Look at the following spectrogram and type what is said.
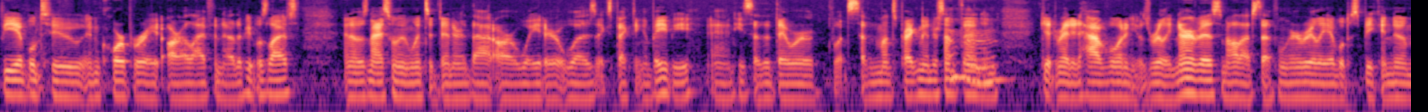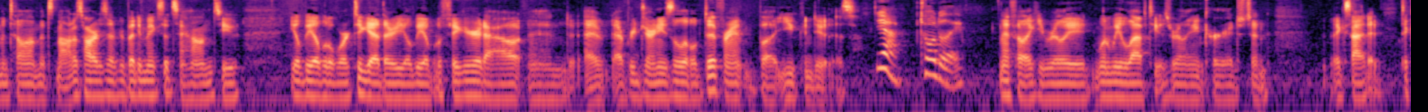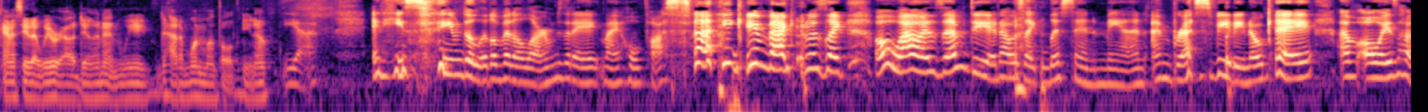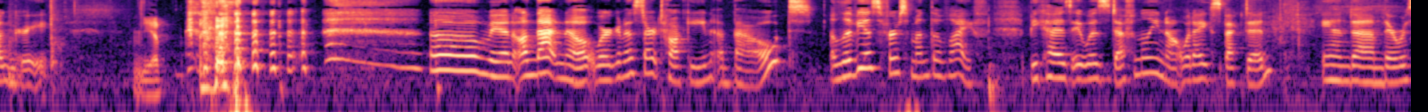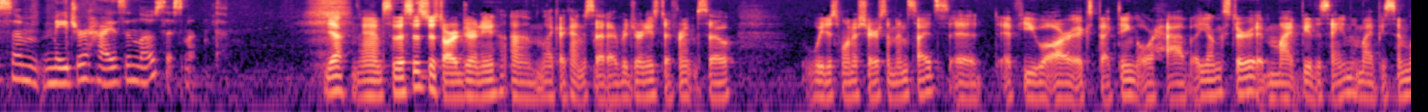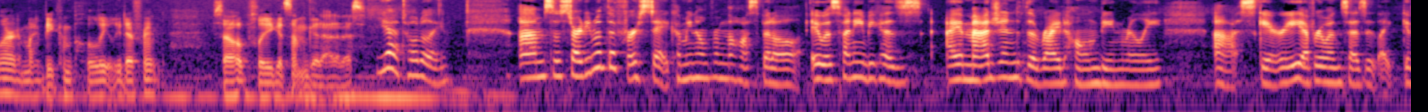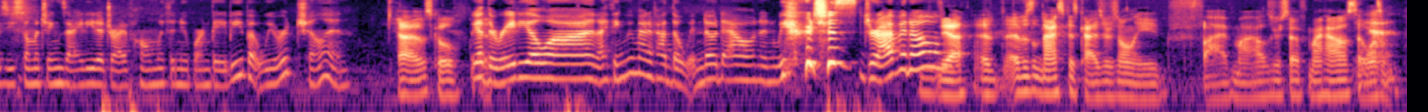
be able to incorporate our life into other people's lives. And it was nice when we went to dinner that our waiter was expecting a baby, and he said that they were what seven months pregnant or something, mm-hmm. and getting ready to have one, and he was really nervous and all that stuff. And we were really able to speak into him and tell him it's not as hard as everybody makes it sound. You you'll be able to work together, you'll be able to figure it out, and every journey is a little different, but you can do this. Yeah, totally. And I felt like he really, when we left, he was really encouraged and excited to kind of see that we were out doing it and we had a one month old, you know? Yeah. And he seemed a little bit alarmed that I ate my whole pasta. he came back and was like, Oh, wow, it's empty. And I was like, Listen, man, I'm breastfeeding, okay? I'm always hungry. Yep. oh man! On that note, we're gonna start talking about Olivia's first month of life because it was definitely not what I expected, and um, there was some major highs and lows this month. Yeah, and so this is just our journey. Um, like I kind of said, every journey is different. So we just want to share some insights. It, if you are expecting or have a youngster, it might be the same, it might be similar, it might be completely different. So hopefully you get something good out of this. Yeah, totally. Um, so starting with the first day, coming home from the hospital, it was funny because I imagined the ride home being really uh, scary. Everyone says it like gives you so much anxiety to drive home with a newborn baby, but we were chilling. Yeah, it was cool. We had the radio on. I think we might have had the window down, and we were just driving home. Yeah, it, it was nice because Kaiser's only five miles or so from our house, so yeah. it wasn't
